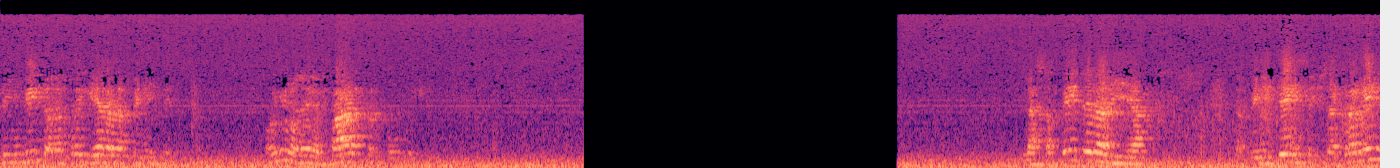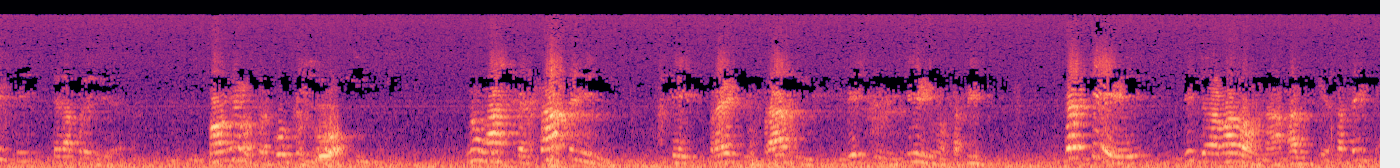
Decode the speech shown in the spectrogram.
l'invito alla preghiera e alla penitenza. Ognuno deve fare per conto la sapete la via, la penitenza, i sacramenti e la preghiera. Ma ognuno per conto suo. Non aspettatevi che i preti, i frati, i vescovi vi tirino, capite? Perché, dice la Madonna a Lucia, sapete,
